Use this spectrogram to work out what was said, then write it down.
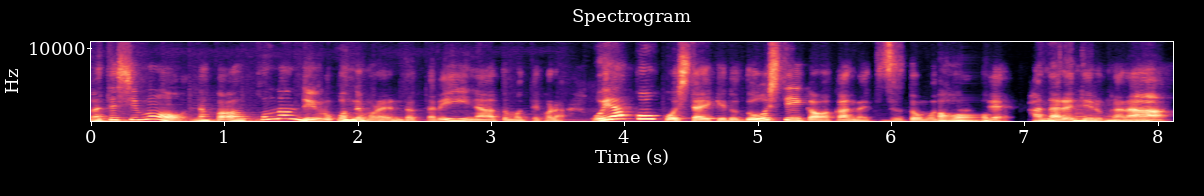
私もなんかあこんなんで喜んでもらえるんだったらいいなと思ってほら親孝行したいけどどうしていいか分かんないってずっと思ってたんで離れてるから、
